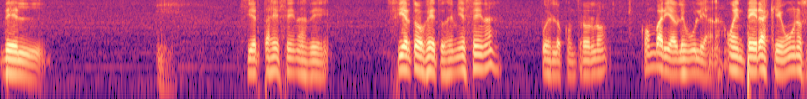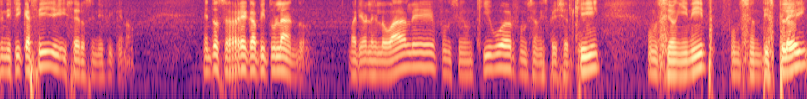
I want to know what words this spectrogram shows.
del ciertas escenas de ciertos objetos de mi escena, pues lo controlo con variables booleanas o enteras que uno significa sí y cero significa no. Entonces, recapitulando, variables globales, función keyword, función special key, función init, función display,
